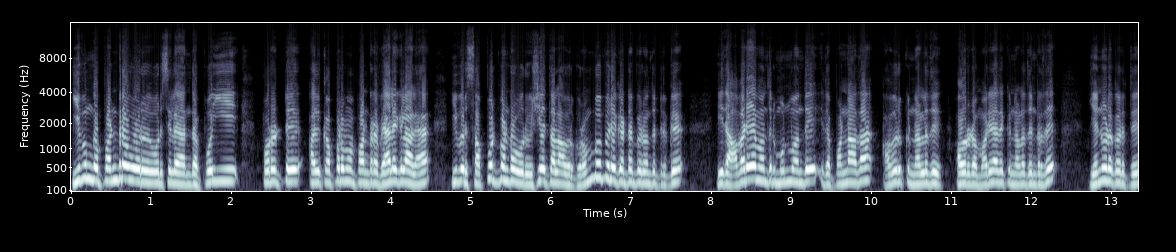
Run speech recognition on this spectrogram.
இவங்க பண்ணுற ஒரு ஒரு சில அந்த பொய் பொருட்டு அதுக்கப்புறமா பண்ணுற வேலைகளால் இவர் சப்போர்ட் பண்ணுற ஒரு விஷயத்தால் அவருக்கு ரொம்ப பெரிய கெட்ட பேர் வந்துட்டுருக்கு. இது அவரே வந்துட்டு முன் வந்து இதை பண்ணாதான் அவருக்கு நல்லது அவரோட மரியாதைக்கு நல்லதுன்றது என்னோட கருத்து.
